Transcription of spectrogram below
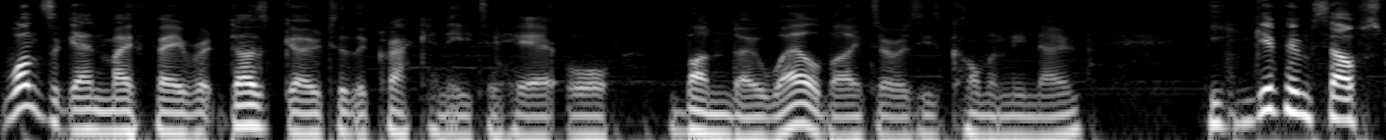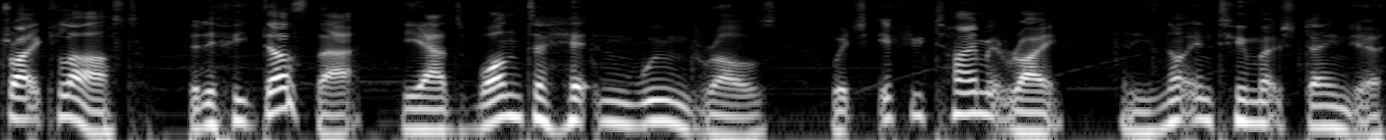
once again, my favourite does go to the Kraken Eater here, or Bundo Whalebiter as he's commonly known. He can give himself Strike Last, but if he does that, he adds 1 to hit and wound rolls, which if you time it right, and he's not in too much danger,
